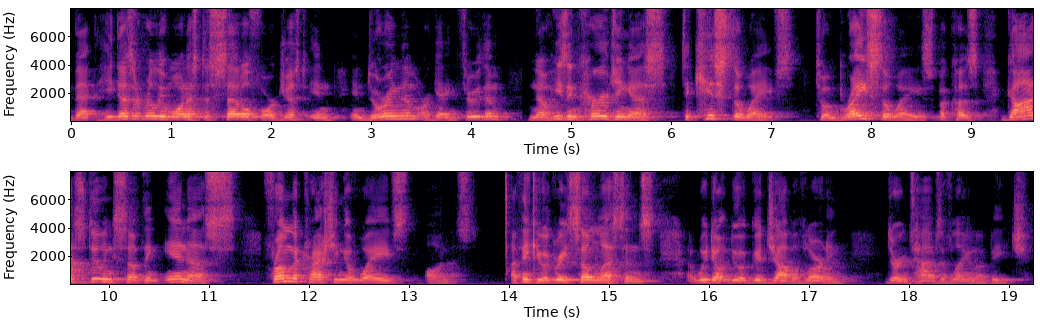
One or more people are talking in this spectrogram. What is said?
that he doesn't really want us to settle for just in enduring them or getting through them. No, he's encouraging us to kiss the waves, to embrace the waves because God's doing something in us from the crashing of waves on us. I think you agree some lessons we don't do a good job of learning during times of laying on a beach.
